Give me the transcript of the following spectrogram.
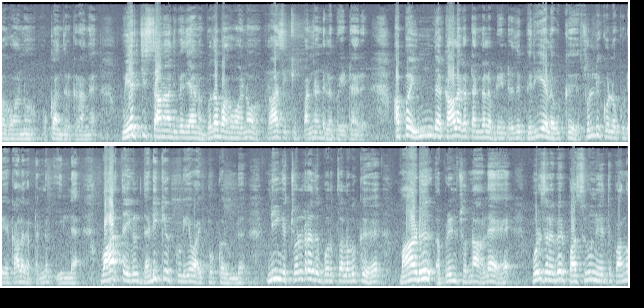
பகவானும் உட்கார்ந்துருக்குறாங்க. முயற்சி ஸ்தானாதிபதியான புத பகவானும் ராசிக்கு பன்னெண்டில் போயிட்டார். அப்போ இந்த காலகட்டங்கள் அப்படின்றது பெரிய அளவுக்கு சொல்லிக்கொள்ளக்கூடிய காலகட்டங்கள் இல்லை. வார்த்தைகள் தடிக்கக்கூடிய வாய்ப்புகள் உண்டு. நீங்கள் சொல்கிறது பொறுத்தளவுக்கு மாடு அப்படின்னு சொன்னாலே ஒரு சில பேர் பசுன்னு ஏற்றுப்பாங்க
